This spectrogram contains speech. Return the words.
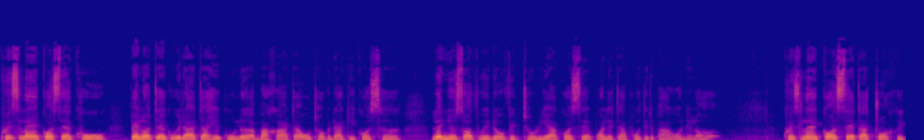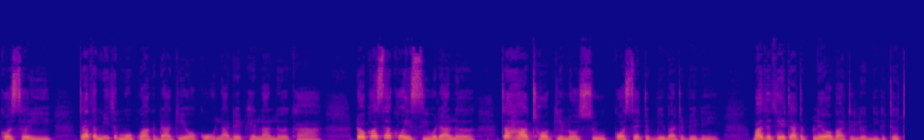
ခွင်းစလန်ကောဆက်ခိုပယ်လော်တဲကွေရာတာဟေကူလအဘခါတာအိုထောက်ကဒါကေကောဆာ လက်ညူဆော့သဝေဒိုဗစ်တိုးရီယာကောဆာပွာလက်တာဖိုတေတဖာကောနေလောကွင်းစလန်ကောဆာတာထရခီကောဆာဤတာသမီသမောကွာကဒါကေယောကိုလာတဲ့ဖဲလာလခါဒေါ်ကောဆာခွေစီဝဒါလတဟာထော့ကေလောဆူကောဆာတပိပါတပိနေမာတေတေတာတပလေော်ပါတူလနိကတတ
